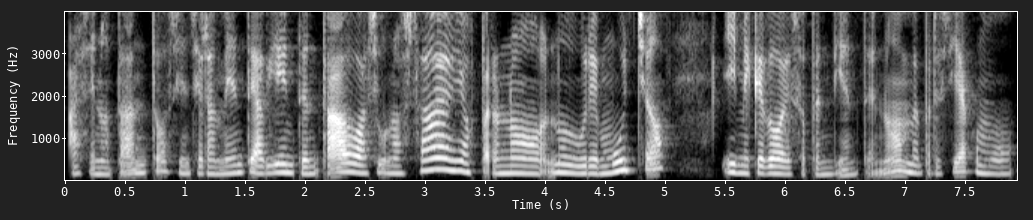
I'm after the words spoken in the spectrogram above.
hace no tanto, sinceramente, había intentado hace unos años, pero no, no duré mucho y me quedó eso pendiente, ¿no? Me parecía como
